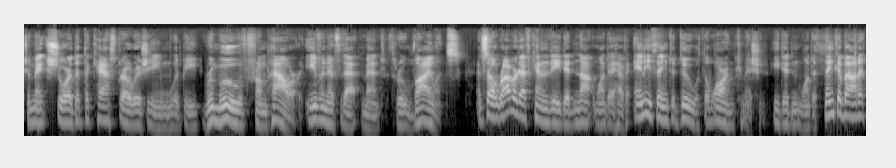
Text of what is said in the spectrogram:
to make sure that the Castro regime would be removed from power, even if that meant through violence. And so Robert F. Kennedy did not want to have anything to do with the Warren Commission. He didn't want to think about it,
